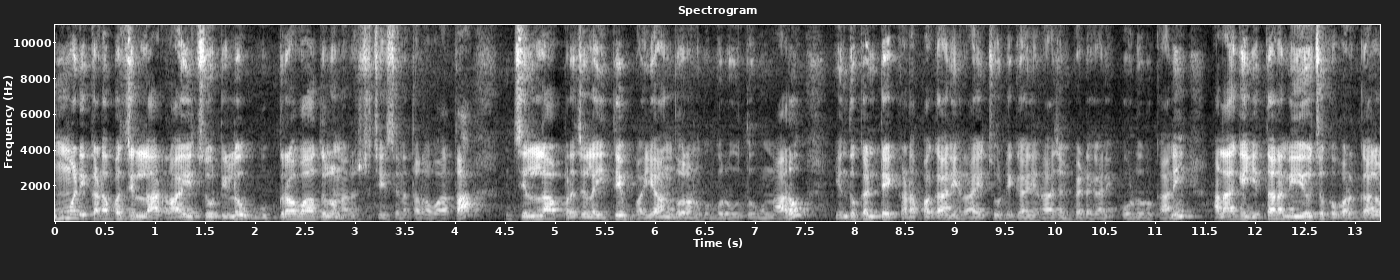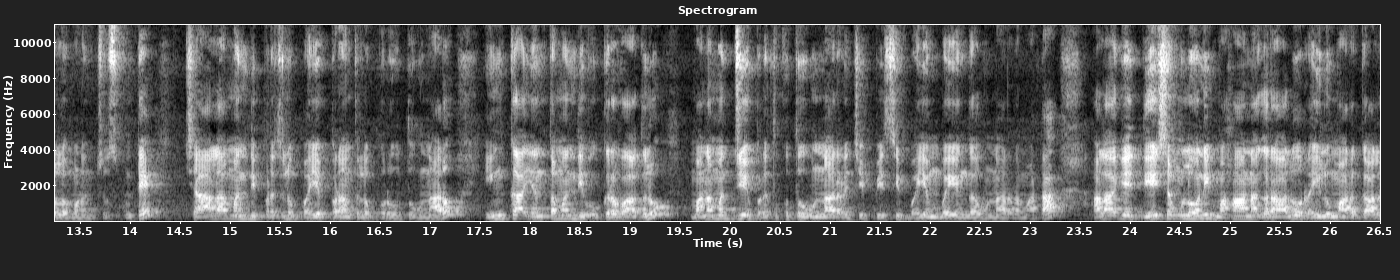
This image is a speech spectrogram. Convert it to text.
ఉమ్మడి కడప జిల్లా రాయచోటిలో ఉగ్రవాదులను అరెస్ట్ చేసిన తర్వాత జిల్లా ప్రజలైతే భయాందోళనకు గురవుతూ ఉన్నారు. ఎందుకంటే కడప కానీ రాయచోటి కానీ రాజంపేట కానీ కోడూరు కానీ అలాగే ఇతర నియోజకవర్గాలలో మనం చూసుకుంటే చాలామంది ప్రజలు భయభ్రాంతులకు గురవుతూ ఉన్నారు. ఇంకా ఎంతమంది ఉగ్రవాదులు మన మధ్య బ్రతుకుతూ ఉన్నారని చెప్పేసి భయం భయంగా ఉన్నారన్నమాట. అలాగే దేశంలోని మహానగరాలు రైలు మార్గాల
